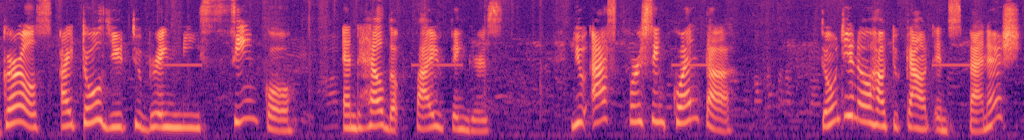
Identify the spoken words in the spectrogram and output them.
Girls, I told you to bring me cinco and held up five fingers. You asked for cincuenta. Don't you know how to count in Spanish?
